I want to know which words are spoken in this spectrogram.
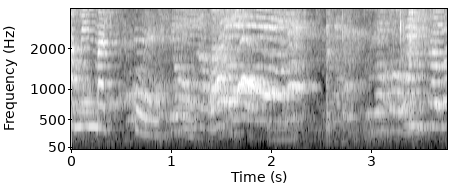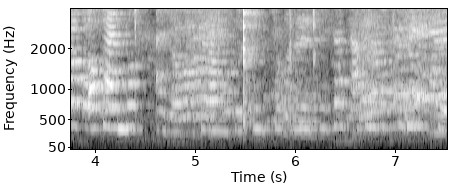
amin mat school. Okay mo. Alas ka ng bibidyo. Sisat ako ng bibidyo.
